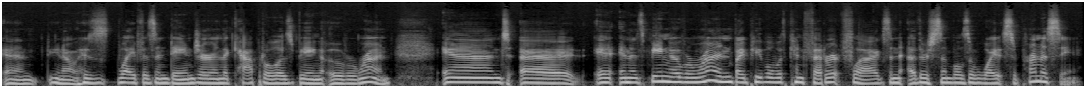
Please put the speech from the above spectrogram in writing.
and you know his life is in danger and the capital is being overrun and uh, and it's being overrun by people with confederate flags and other symbols of white supremacy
